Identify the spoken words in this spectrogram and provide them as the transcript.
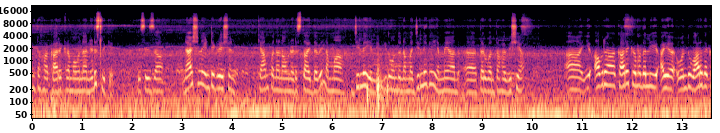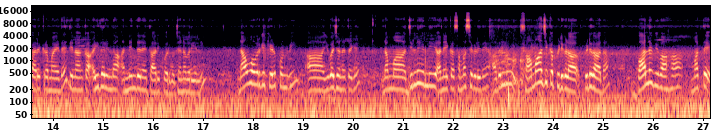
ಇಂತಹ ಕಾರ್ಯಕ್ರಮವನ್ನು ನಡೆಸಲಿಕ್ಕೆ. This is a national integration ಕ್ಯಾಂಪನ್ನು ನಾವು ನಡೆಸ್ತಾ ಇದ್ದೇವೆ. ನಮ್ಮ ಜಿಲ್ಲೆಯಲ್ಲಿ ಇದು ಒಂದು ನಮ್ಮ ಜಿಲ್ಲೆಗೆ ಹೆಮ್ಮೆಯಾದ ತರುವಂತಹ ವಿಷಯ. ಅವರ ಕಾರ್ಯಕ್ರಮದಲ್ಲಿ, ಐ, ಒಂದು ವಾರದ ಕಾರ್ಯಕ್ರಮ ಇದೆ. ದಿನಾಂಕ ಐದರಿಂದ ಹನ್ನೊಂದನೇ ತಾರೀಕುವರೆಗೂ ಜನವರಿಯಲ್ಲಿ. ನಾವು ಅವರಿಗೆ ಕೇಳ್ಕೊಂಡ್ವಿ, ಆ, ಯುವ ಜನತೆಗೆ ನಮ್ಮ ಜಿಲ್ಲೆಯಲ್ಲಿ ಅನೇಕ ಸಮಸ್ಯೆಗಳಿದೆ. ಅದರಲ್ಲೂ ಸಾಮಾಜಿಕ ಪಿಡುಗಳ, ಪಿಡುಗಾದ ಬಾಲ್ಯ ವಿವಾಹ ಮತ್ತು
